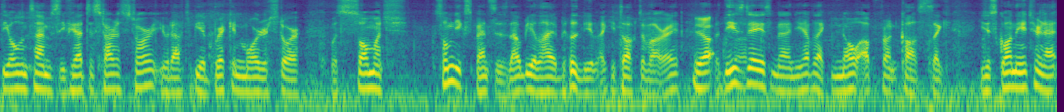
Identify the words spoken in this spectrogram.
the olden times, if you had to start a store, you would have to be a brick and mortar store with so much, so many expenses. That would be a liability, like you talked about, right? Yeah. But these days, man, you have like no upfront costs. Like you just go on the internet,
